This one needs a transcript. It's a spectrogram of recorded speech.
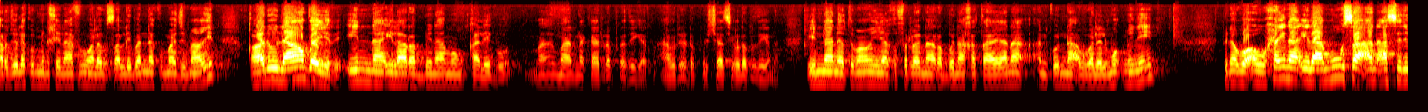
അർജുലക്കും മിൻ ഖിലാഫും മരണക്കാരുടെ പ്രതികരണം അവരുടെ വിശ്വാസികളുടെ പ്രതികരണം. മുഅ്മിനീൻ. പിന്നെ മൂസ അൻ അസ്രി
